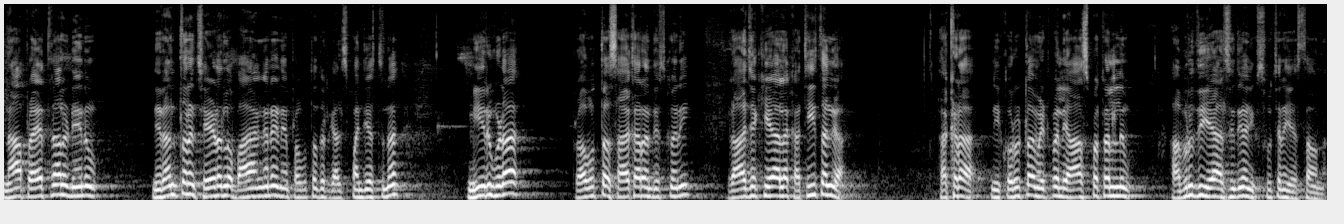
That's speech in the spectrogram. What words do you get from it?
నా ప్రయత్నాలు నేను నిరంతరం చేయడంలో భాగంగానే నేను ప్రభుత్వంతో కలిసి పనిచేస్తున్నా. మీరు కూడా ప్రభుత్వ సహకారం తీసుకొని రాజకీయాలకు అతీతంగా అక్కడ నీ కొరుట్ల మెట్పల్లి హాస్పిటల్ను అభివృద్ధి చేయాల్సిందిగా నీకు సూచన చేస్తా ఉన్నా.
